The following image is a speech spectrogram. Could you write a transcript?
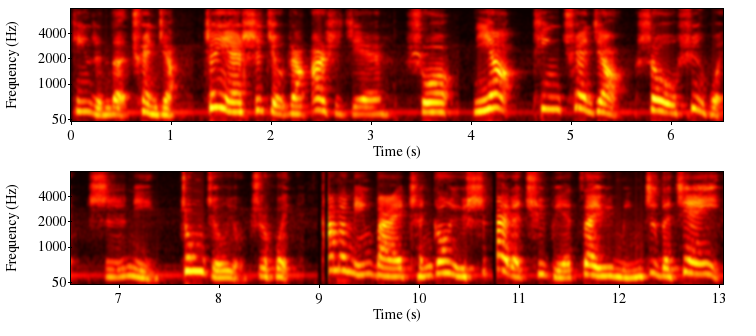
听人的劝教。”箴言十九章二十节说：“你要听劝教，受训诲，使你终究有智慧。”他们明白成功与失败的区别在于明智的建议。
